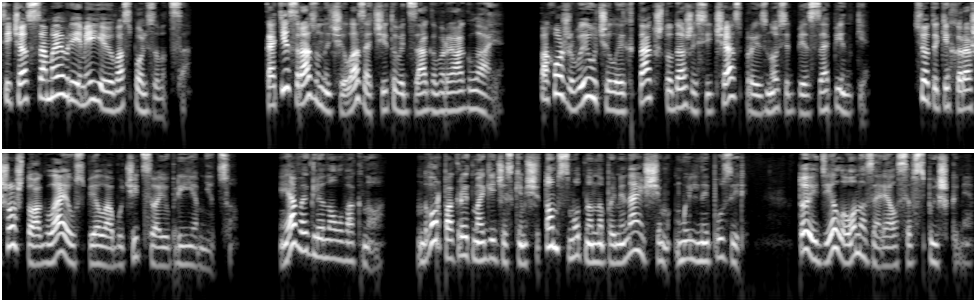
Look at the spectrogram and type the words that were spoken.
Сейчас самое время ею воспользоваться. Кати сразу начала зачитывать заговоры Аглаи. Похоже, выучила их так, что даже сейчас произносит без запинки. все таки хорошо, что Аглая успела обучить свою преемницу. Я выглянул в окно. Двор покрыт магическим щитом, смутно напоминающим мыльный пузырь. То и дело он озарялся вспышками.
